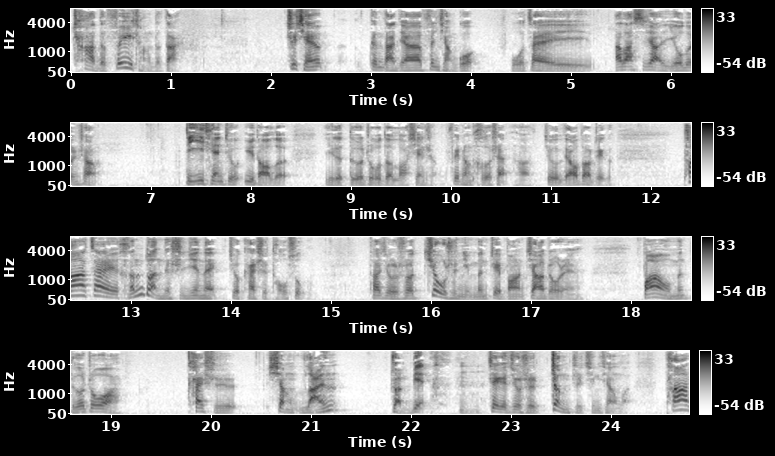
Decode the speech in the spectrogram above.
差得非常的大。之前跟大家分享过。我在阿拉斯加游轮上，第一天就遇到了一个德州的老先生，非常和善啊，就聊到这个。他在很短的时间内就开始投诉，他就是说，就是你们这帮加州人，把我们德州啊开始向蓝转变，这个就是政治倾向了。他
